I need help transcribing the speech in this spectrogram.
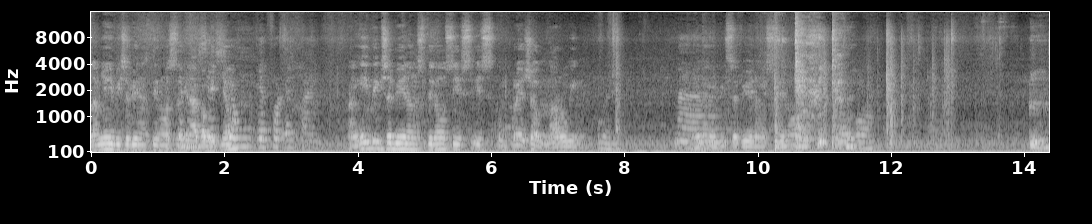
Alam niyo yung ibig sabihin ng stenosis na binabanggit niyo? Yung L4, L5. Ang ibig sabihin ng stenosis is compression, narrowing. Na, Yan ang ibig sabihin ng stenosis. oo.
